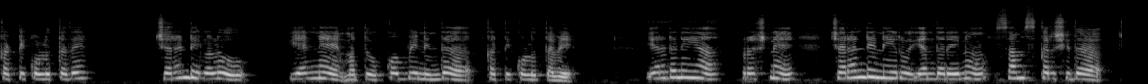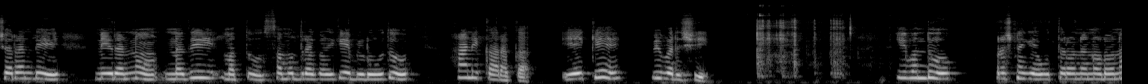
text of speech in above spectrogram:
ಕಟ್ಟಿಕೊಳ್ಳುತ್ತದೆ ಚರಂಡಿಗಳು ಎಣ್ಣೆ ಮತ್ತು ಕೊಬ್ಬಿನಿಂದ ಕಟ್ಟಿಕೊಳ್ಳುತ್ತವೆ. ಎರಡನೆಯ ಪ್ರಶ್ನೆ, ಚರಂಡಿ ನೀರು ಎಂದರೇನು? ಸಂಸ್ಕರಿಸಿದ ಚರಂಡಿ ನೀರನ್ನು ನದಿ ಮತ್ತು ಸಮುದ್ರಗಳಿಗೆ ಬಿಡುವುದು ಹಾನಿಕಾರಕ. ಏಕೆ? ವಿವರಿಸಿ. ಈ ಒಂದು ಪ್ರಶ್ನೆಗೆ ಉತ್ತರವನ್ನು ನೋಡೋಣ.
